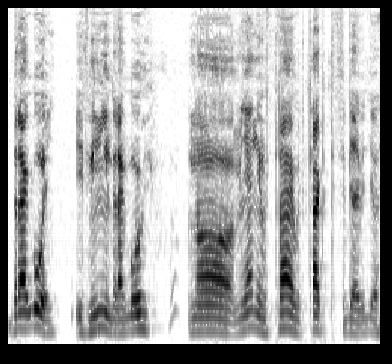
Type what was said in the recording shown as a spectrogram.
дорогой, извини, дорогой, но меня не устраивает, как ты себя ведешь.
